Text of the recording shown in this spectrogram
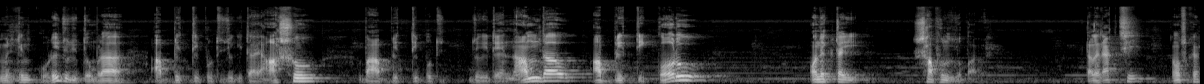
মেনটেন করে যদি তোমরা আবৃত্তি প্রতিযোগিতায় আসো বা আবৃত্তি প্রতিযোগিতায় নাম দাও, আবৃত্তি করো, অনেকটাই সাফল্য পাবে। তাহলে রাখছি, নমস্কার।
